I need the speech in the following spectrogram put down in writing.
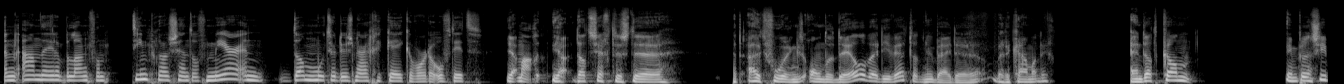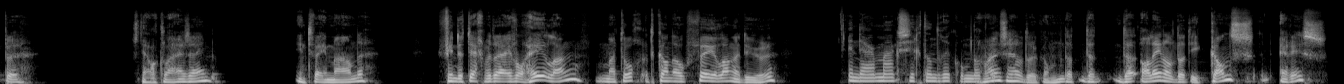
een aandelenbelang van 10% of meer. En dan moet er dus naar gekeken worden of dit ja, mag. Ja, dat zegt dus de, het uitvoeringsonderdeel bij die wet, dat nu bij de, bij de Kamer ligt. En dat kan in principe snel klaar zijn, in twee maanden. Vinden techbedrijven al heel lang, maar toch, het kan ook veel langer duren. En daar maken ze zich dan druk om? Daar maken ze heel druk om. Dat, dat, dat, alleen al dat die kans er is,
